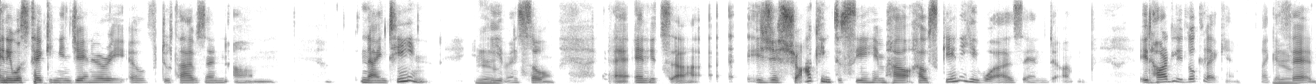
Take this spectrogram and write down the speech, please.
and it was taken in January of 2019. Um, yeah. even so and it's uh, it's just shocking to see him how how skinny he was, and um, it hardly looked like him, like yeah. I said,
